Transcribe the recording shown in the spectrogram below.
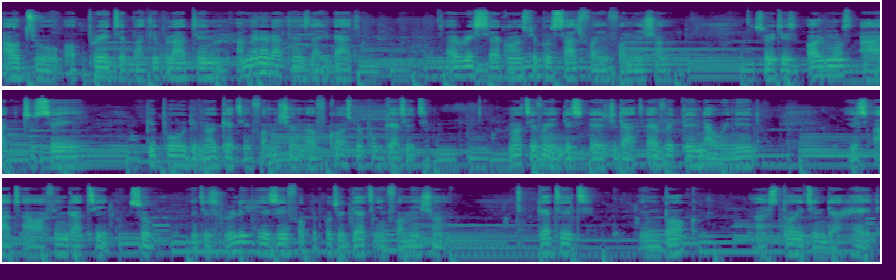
how to operate a particular thing, and many other things like that. Every second, people search for information. So it is almost hard to say people do not get information. Of course, people get it. Not even in this age that everything that we need is at our fingertip. So it is really easy for people to get information, get it in bulk, and store it in their head.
